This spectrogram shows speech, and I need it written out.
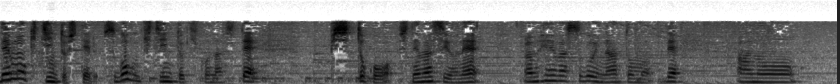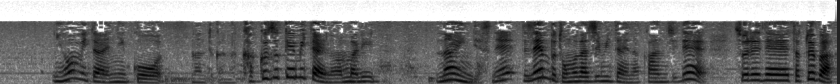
でもきちんとしてる。すごくきちんと着こなしてピシッとこうしてますよね。あの辺はすごいなと思う。であの日本みたいにこうなんていうかな格付けみたいのあんまりないんですね。で全部友達みたいな感じでそれで例えば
